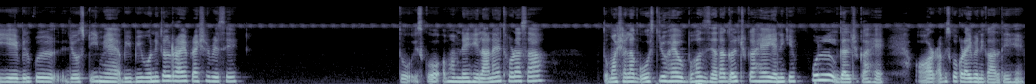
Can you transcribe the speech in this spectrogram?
ये बिल्कुल जो स्टीम है, अभी भी वो निकल रहा है प्रेशर में से। तो इसको अब हमने हिलाना है थोड़ा सा तो माशाल्लाह गोश्त जो है वो बहुत ज़्यादा गल चुका है, यानी कि फुल गल चुका है। और अब इसको कढ़ाई में निकालते हैं।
